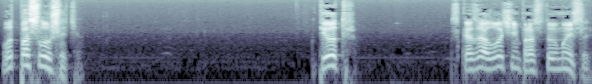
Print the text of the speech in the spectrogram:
Вот послушайте. Петр сказал очень простую мысль.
